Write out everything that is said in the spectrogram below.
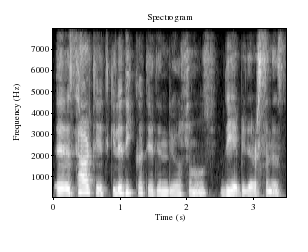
e, sert etkili dikkat edin diyorsunuz diyebilirsiniz.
